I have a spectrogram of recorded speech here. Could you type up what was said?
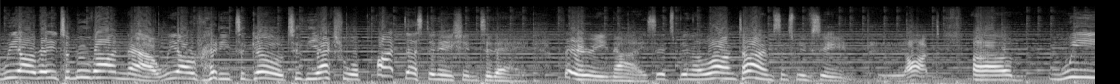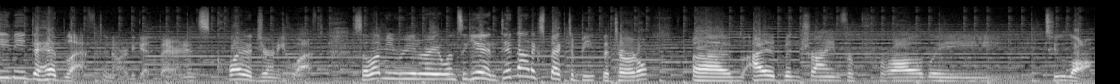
we are ready to move on now. We are ready to go to the actual plot destination today. Very nice. It's been a long time since we've seen plot. Um, we need to head left in order to get there, and it's quite a journey left. So let me reiterate once again, did not expect to beat the turtle. Um, I had been trying for probably too long.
